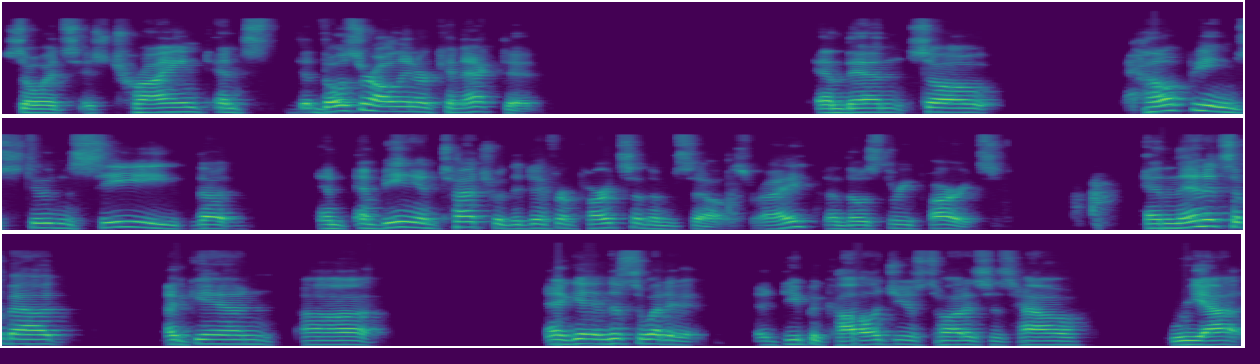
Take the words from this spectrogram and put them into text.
So it's it's trying, and it's, those are all interconnected. And then so helping students see the and, and being in touch with the different parts of themselves, right? Of those three parts. And then it's about, again, uh, again, this is what a, a deep ecology has taught us is how real,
